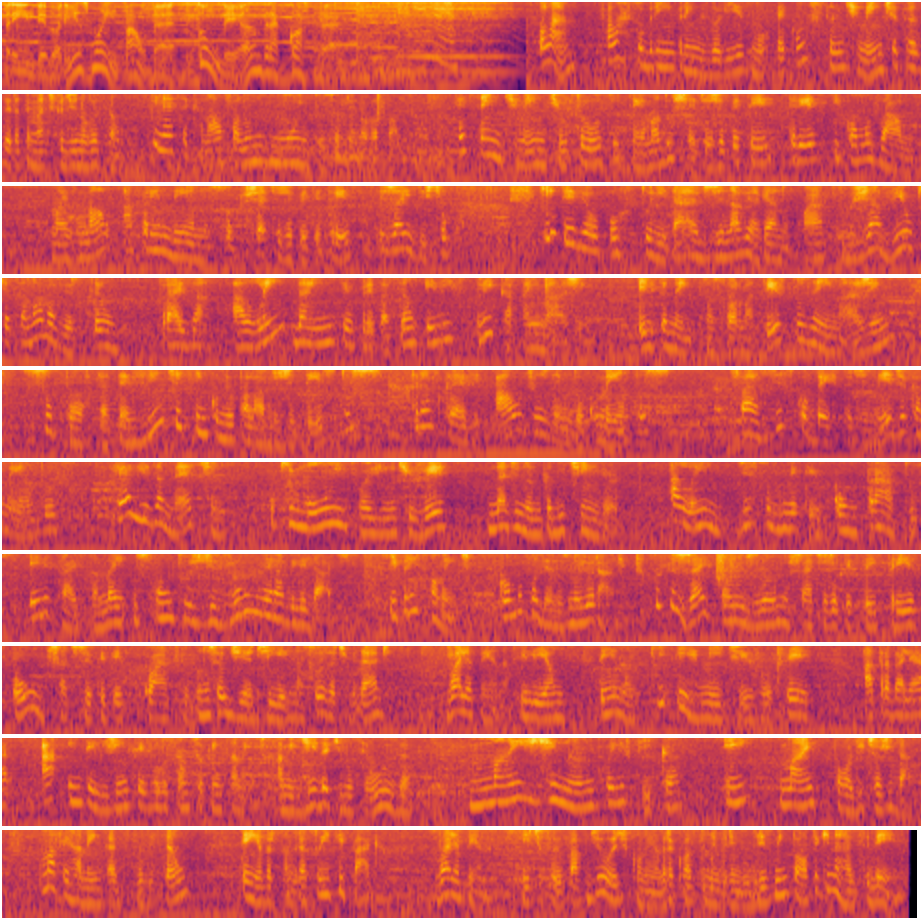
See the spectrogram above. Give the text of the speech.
Empreendedorismo em Pauta, com Leandra Costa. Olá, falar sobre empreendedorismo é constantemente trazer a temática de inovação. E nesse canal falamos muito sobre inovação. Recentemente eu trouxe o tema do Chat GPT 3 e como usá-lo. Mas mal aprendemos sobre o Chat GPT 3 e já existe o 4. Quem teve a oportunidade de navegar no 4 já viu que essa nova versão traz a, além da interpretação, ele explica a imagem. Ele também transforma textos em imagem, suporta até 25 mil palavras de textos, transcreve áudios em documentos, faz descoberta de medicamentos, realiza matching, o que muito a gente vê na dinâmica do Tinder. Além de submeter contratos, ele traz também os pontos de vulnerabilidades e principalmente como podemos melhorar. Você já está usando o Chat GPT 3 ou o Chat GPT 4 no seu dia a dia e nas suas atividades? Vale a pena. Ele é um sistema que permite você a trabalhar a inteligência e a evolução do seu pensamento. À medida que você usa, mais dinâmico ele fica e mais pode te ajudar. Uma ferramenta à disposição, tem a versão gratuita e paga. Vale a pena. Este foi o papo de hoje com Leandra Costa no Empreendedorismo em Pauta aqui na Rádio CBN.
